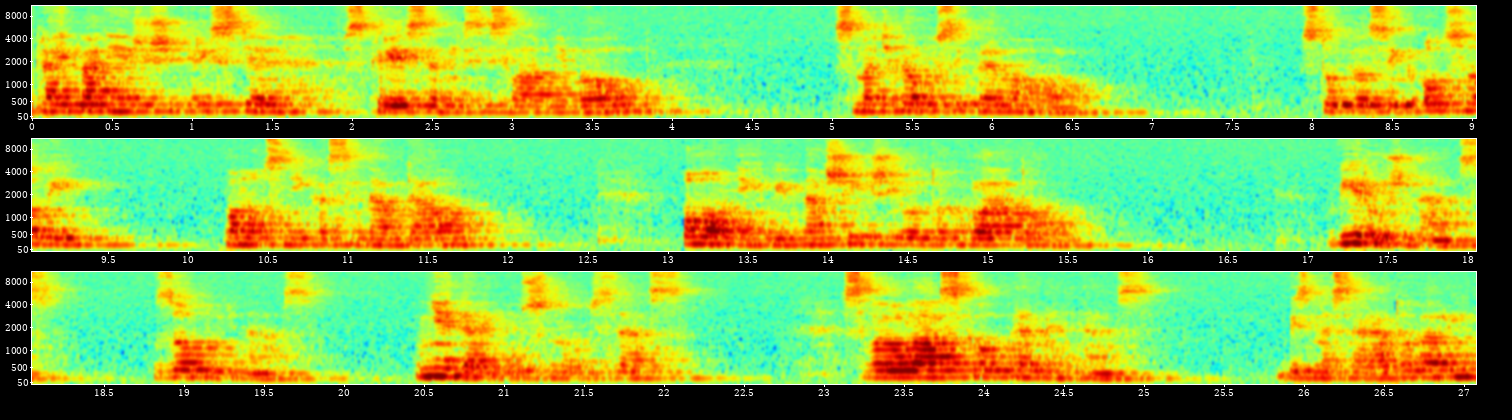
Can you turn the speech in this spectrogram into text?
Drahý Pane Ježiši Kriste, vzkriesený si slávne bol, Smrť hrobu si premohol. Vstúpil si k Otcovi, pomocníka si nám dal. O, nech by v našich životoch vládol. Vyruž nás, zobuď nás, nedaj usnúť zas. Svojou láskou premeň nás, by sme sa radovali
